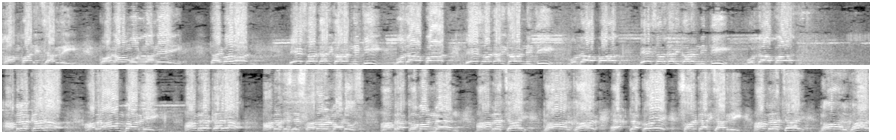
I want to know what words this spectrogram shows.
কোম্পানির চাকরি। কোনো মূল্য নেই। তাই বলুন বেসরকারিকরণ নীতি, মুর্দাবাদ। বেসরকারিকরণ নীতি, মুর্দাবাদ। বেসরকারিকরণ নীতি, মুর্দাবাদ। আমরা কারা? আমরা আম পাবলিক আমরা কারা? আমরা দেশের সাধারণ মানুষ। আমরা কমন ম্যান আমরা চাই ঘর ঘর, একটা করে সরকারি চাকরি। আমরা চাই ঘর ঘর,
